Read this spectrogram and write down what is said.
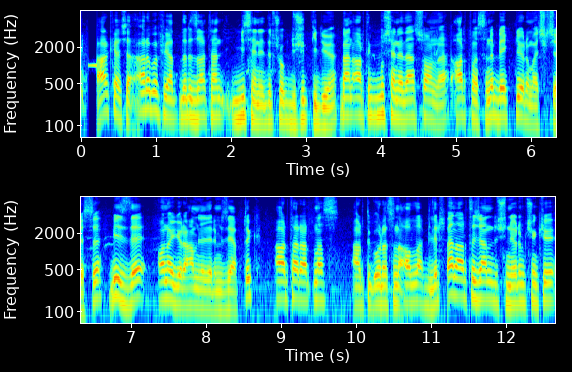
Arkadaşlar araba fiyatları zaten bir senedir çok düşük gidiyor. Ben artık bu seneden sonra artmasını bekliyorum açıkçası. Biz de ona göre hamlelerimizi yaptık. Artar artmaz artık orasını Allah bilir. Ben artacağını düşünüyorum çünkü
